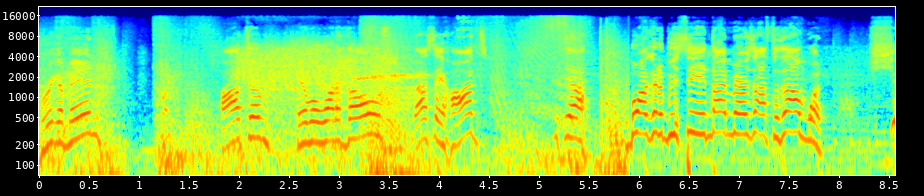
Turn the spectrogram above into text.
Bring him in. Haunt him. Hit with one of those. Did I say haunt? Yeah. Boy, I'm gonna be seeing nightmares after that one. Shee!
